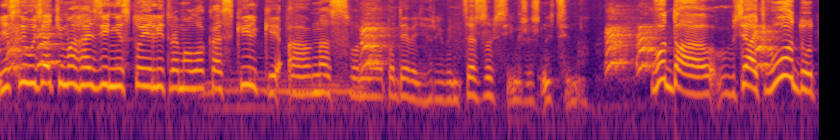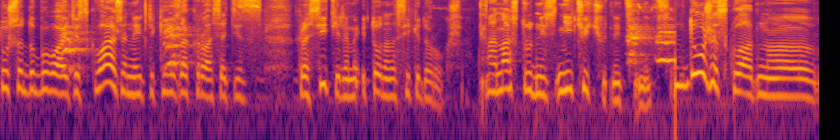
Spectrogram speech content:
Якщо взяти в магазині 100 літра молока скільки, а в нас вона по 9 гривень, це ж зовсім же ж не ціна. Вода, взяти воду, ту, що добувають із скважини, тільки її закрасять із красителями, і то на наскільки дорогше. А наш труд ні, чуть-чуть не ціниться. Дуже складно.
